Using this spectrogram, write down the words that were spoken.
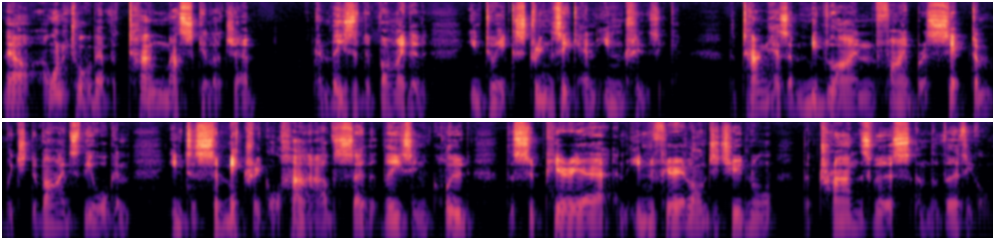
Now, I want to talk about the tongue musculature, and these are divided into extrinsic and intrinsic. The tongue has a midline fibrous septum, which divides the organ into symmetrical halves, so that these include the superior and inferior longitudinal, the transverse, and the vertical.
